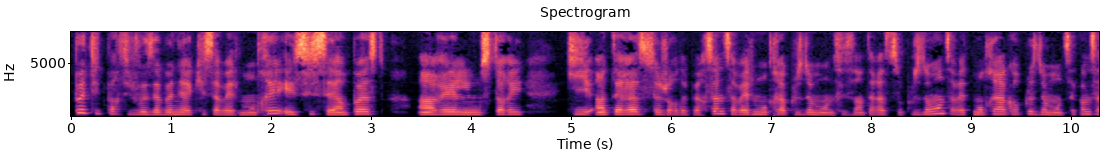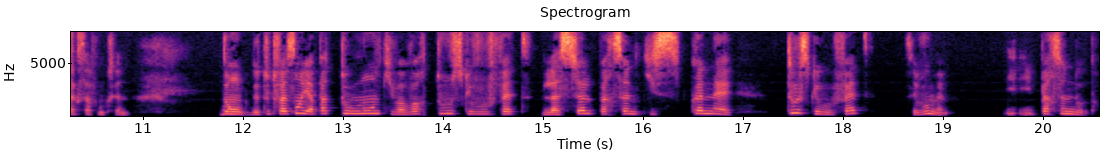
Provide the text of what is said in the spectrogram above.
petite partie de vos abonnés à qui ça va être montré. Et si c'est un post, un réel, une story qui intéresse ce genre de personnes, ça va être montré à plus de monde. Si ça intéresse plus de monde, ça va être montré à encore plus de monde. C'est comme ça que ça fonctionne. Donc, de toute façon, il n'y a pas tout le monde qui va voir tout ce que vous faites. La seule personne qui connaît tout ce que vous faites, c'est vous-même. Personne d'autre.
